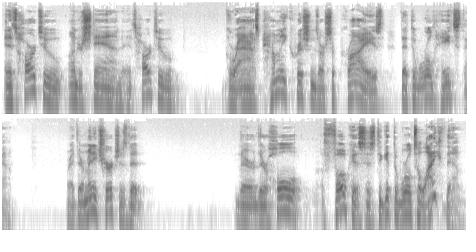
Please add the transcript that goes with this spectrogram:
And it's hard to understand, it's hard to grasp how many Christians are surprised that the world hates them. Right? There are many churches that their their whole focus is to get the world to like them.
